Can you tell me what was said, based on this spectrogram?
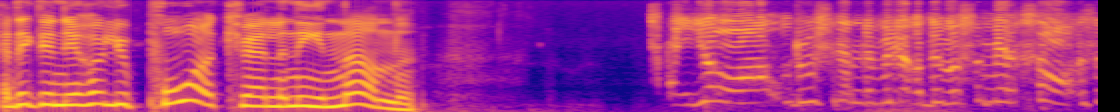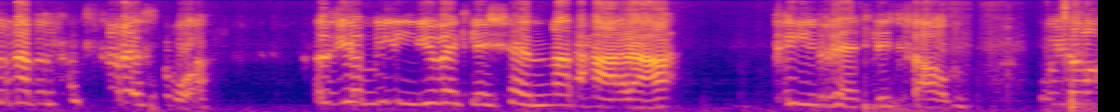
Jag tänkte ni höll ju på kvällen innan. Ja, och då kände väl jag, det var som jag sa, så när vi pussades då. Alltså jag vill ju verkligen känna det här äh, pirret liksom. Och jag,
